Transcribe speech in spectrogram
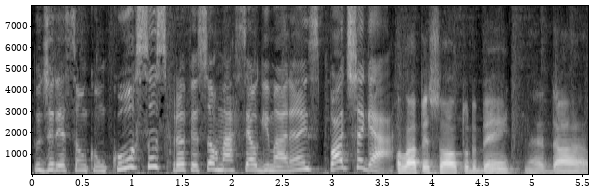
do Direção Concursos, professor Marcel Guimarães. Pode chegar. Olá, pessoal, tudo bem? É, dar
